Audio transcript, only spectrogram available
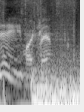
day, my friend.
